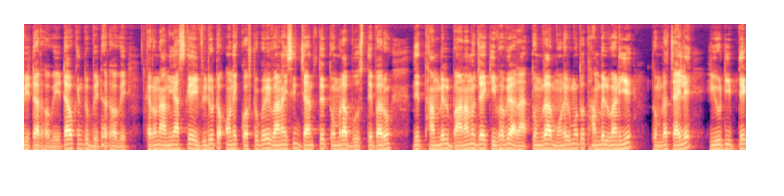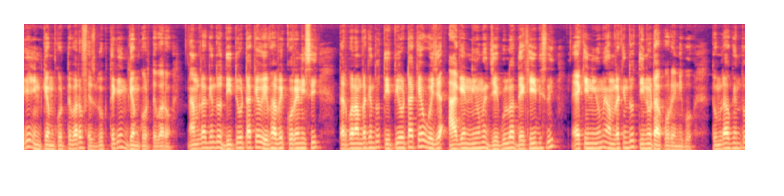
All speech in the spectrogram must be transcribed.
বেটার হবে, এটাও কিন্তু বেটার হবে, কারণ আমি আজকে এই ভিডিওটা অনেক কষ্ট করে বানাইছি যাতে তোমরা বুঝতে পারো যে থাম্বেল বানানো যায় কীভাবে, আর তোমরা মনের মতো থাম্বেল বানিয়ে তোমরা চাইলে ইউটিউব থেকে ইনকাম করতে পারো ফেসবুক থেকে ইনকাম করতে পারো। আমরা কিন্তু দ্বিতীয়টাকেও এভাবে করে নিছি তারপর আমরা কিন্তু তৃতীয়টাকেও ওই যে আগের নিয়মে যেগুলো দেখিয়ে দিছি, একই নিয়মে আমরা কিন্তু তিনোটা করে নিব। তোমরাও কিন্তু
